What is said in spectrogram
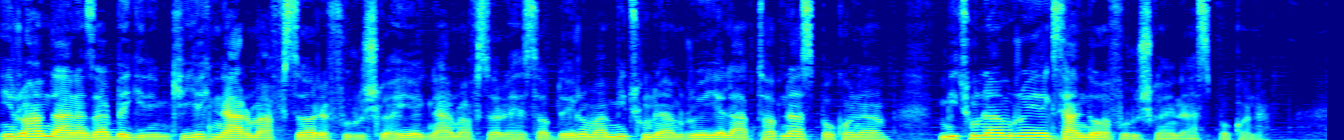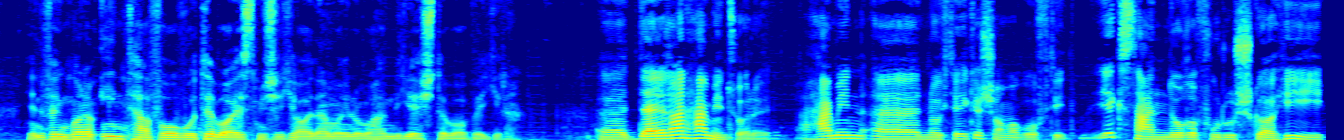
این رو هم در نظر بگیریم که یک نرم افزار فروشگاهی یک نرم افزار حسابداری رو من می‌تونم روی یه لپتاپ نصب بکنم می‌تونم روی یک صندوق فروشگاهی نصب بکنم. یعنی فکر کنم این تفاوته باعث میشه که آدم این رو با هم دیگه اشتباه بگیرن. دقیقا همینطوره. همین نکته که شما گفتید. یک صندوق فروشگاهی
